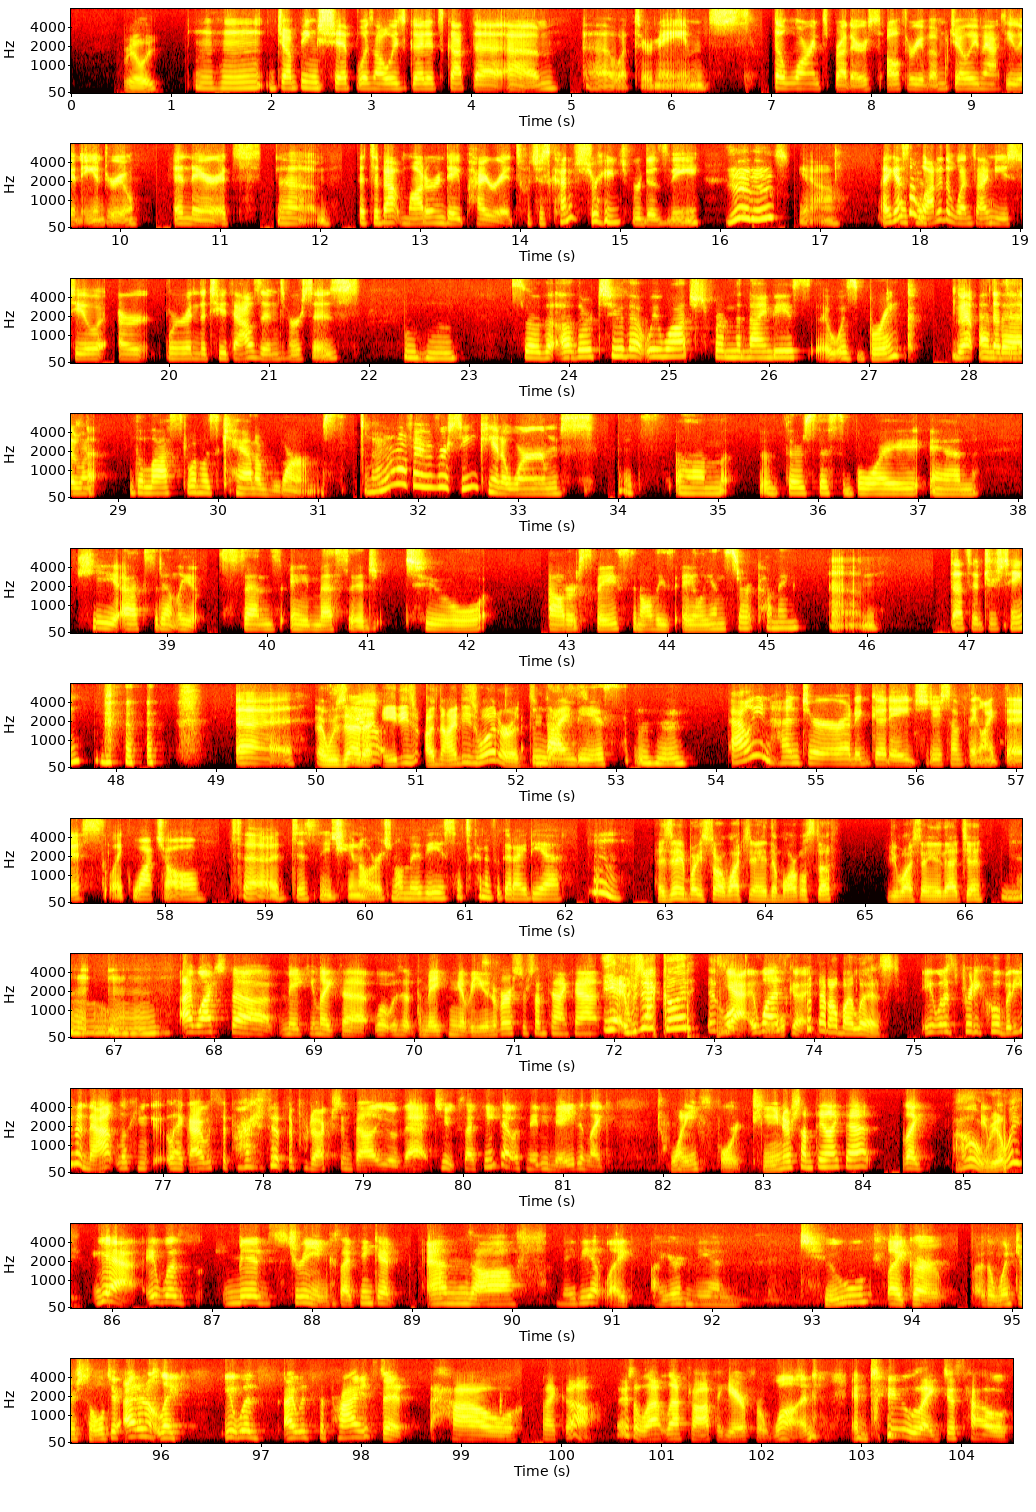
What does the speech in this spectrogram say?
really? Mm hmm Jumping Ship was always good. It's got the um, uh, what's her names? The Lawrence brothers, all three of them, Joey, Matthew, and Andrew. In there, it's um, it's about modern day pirates, which is kind of strange for Disney. Yeah, it is. Yeah, I guess a lot of the ones I'm used to are were in the 2000s versus. hmm So the other two that we watched from the 90s, it was Brink, Yep, and that's a then good one. the last one was Can of Worms. I don't know if I've ever seen Can of Worms. It's um, there's this boy, and he accidentally sends a message to outer space, and all these aliens start coming. Um, that's interesting. Uh, And was that Well- an '80s, a '90s one, or a 2000s? 90s. hmm Allie and Hunter are at a good age to do something like this, like watch all the Disney Channel original movies. That's kind of a good idea. Hmm. Has anybody started watching any of the Marvel stuff? You watched any of that, Jen? Mm-mm. I watched the making, like the what was it, the making of a universe or something like that. Yeah, it was that good? It Yeah, it was cool. good. Put that on my list. It was pretty cool, but even that looking like I was surprised at the production value of that too, because I think that was maybe made in like 2014 or something like that. Like, Oh, It- really? yeah, it was midstream because I think it ends off maybe at like Iron Man two, like or, or the Winter Soldier. I don't know. Like, it was. I was surprised at how like oh, there's a lot left off of here for one, and two, like just how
